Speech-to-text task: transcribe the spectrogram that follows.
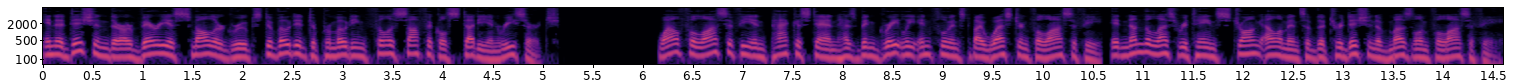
In addition there are various smaller groups devoted to promoting philosophical study and research. While philosophy in Pakistan has been greatly influenced by Western philosophy, it nonetheless retains strong elements of the tradition of Muslim philosophy.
